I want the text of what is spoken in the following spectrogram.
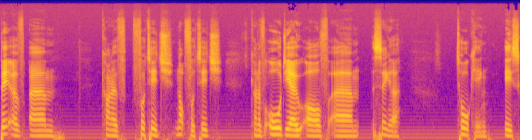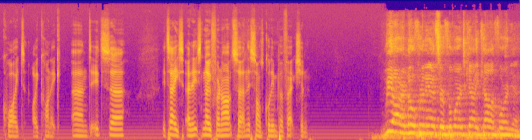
bit of um, kind of footage, not footage, kind of audio of um, the singer talking is quite iconic, and it's uh, it's ace, and it's no for an answer, and this song's called Imperfection. We are No for an Answer from Orange County, California.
